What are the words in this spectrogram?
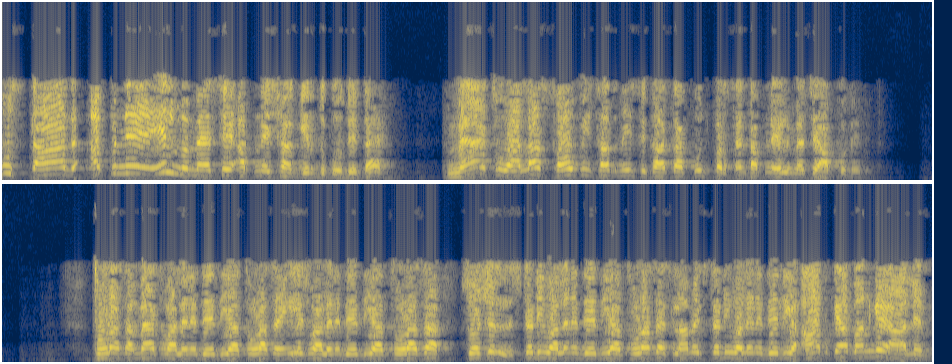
استاد اپنے علم میں سے اپنے شاگرد کو دیتا ہے۔ میتھ والا سو فیصد نہیں سکھاتا، کچھ پرسنٹ اپنے علم میں سے آپ کو دے دیتا۔ تھوڑا سا میتھ والے نے دے دیا، تھوڑا سا انگلش والے نے دے دیا، تھوڑا سا سوشل اسٹڈی والے نے دے دیا، تھوڑا سا اسلامک اسٹڈی والے نے دے دیا۔ آپ کیا بن گئے عالم؟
